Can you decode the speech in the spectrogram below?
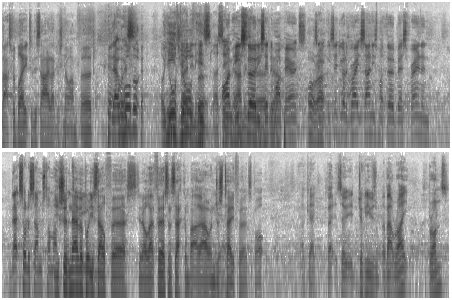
That's for Blake to decide. I just know I'm third. that was. Although- Oh, you're He's third your in his. third. I see. I'm I'm his his third, he third, said to my parents. Oh, he, said, right. he said, You got a great son, he's my third best friend. And that sort of sums Tom up. You should never put yourself first. You know, let first and second battle out and just Yeah. take third spot. Okay, but so do you reckon he was about right? Bronze.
